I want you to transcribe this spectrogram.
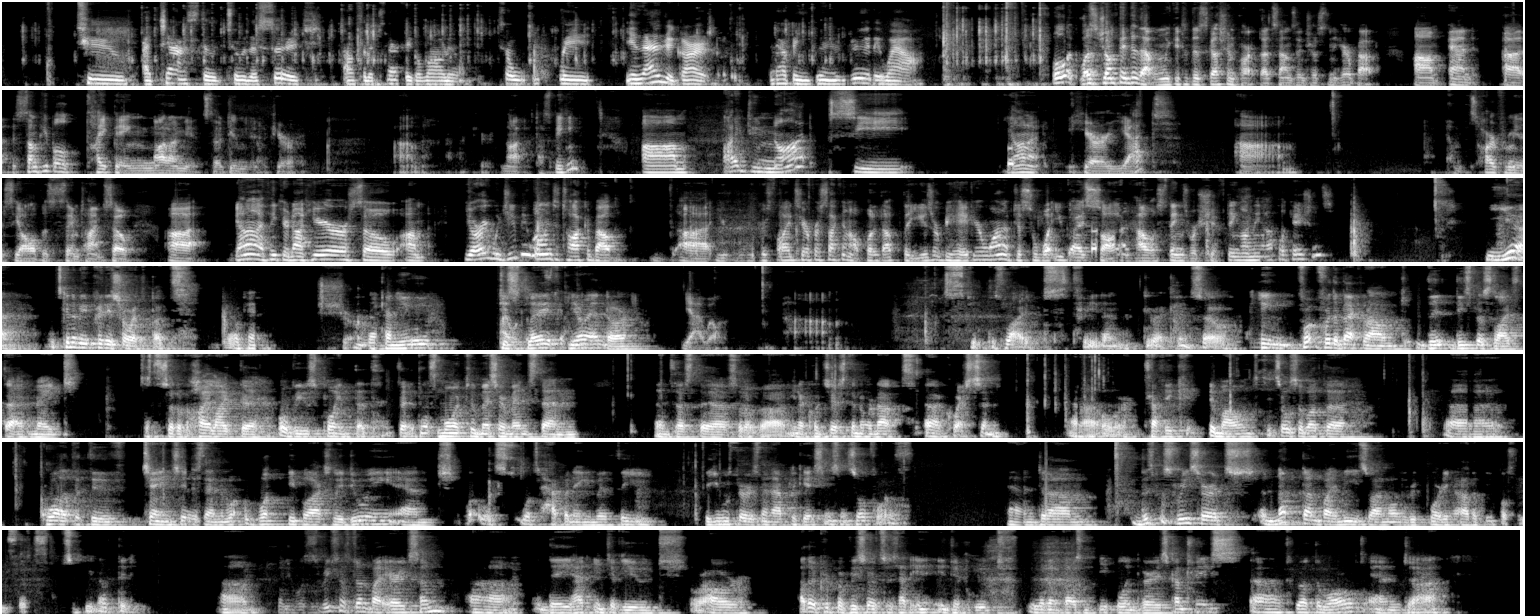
to adjust to, the surge of the traffic volume. So we, in that regard, have been doing really well. Well, look, let's jump into that when we get to the discussion part. That sounds interesting to hear about. Um, and uh, some people typing not on mute, so do mute if you're um, if you're not speaking. Um, I do not see Jana here yet. Um, it's hard for me to see all of this at the same time. So, uh, Jana, I think you're not here. So, um, Jari, would you be willing to talk about uh, your, your, slides here for a second? I'll put it up, the user behavior one of just what you guys saw and how things were shifting on the applications. Yeah, it's going to be pretty short, but okay. Sure. Can you display it from your end or? Yeah, I will. Skip the slide three then directly. So, I mean, for, for the background, the, these were slides that I made just to sort of highlight the obvious point that, that there's more to measurements than than just the sort of uh, you know congestion or not uh, question uh, or traffic amount. It's also about the uh, qualitative changes and what, what people are actually doing and what's what's happening with the, the users and applications and so forth. And um, this was research not done by me, so I'm only reporting other people's research, should be noted. Um, it was research done by Ericsson. Uh, they had interviewed, or our other group of researchers had in interviewed 11,000 people in various countries uh, throughout the world and uh,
